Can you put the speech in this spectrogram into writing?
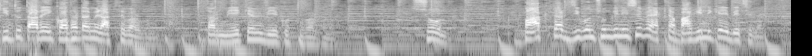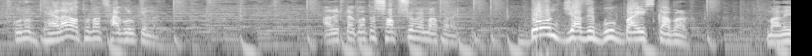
কিন্তু তার এই কথাটা আমি রাখতে পারব না। তার মেয়েকে আমি বিয়ে করতে পারব না। শোন, বাঘ তার জীবন সঙ্গিনী হিসেবে একটা বাঘিনীকেই বেছে নেয়। কোনো ভেড়া অথবা ছাগলকে নয়। আর একটা কথা সবসময় মাথা রাখবে ডোন্ট জাজ a book by its cover মানে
